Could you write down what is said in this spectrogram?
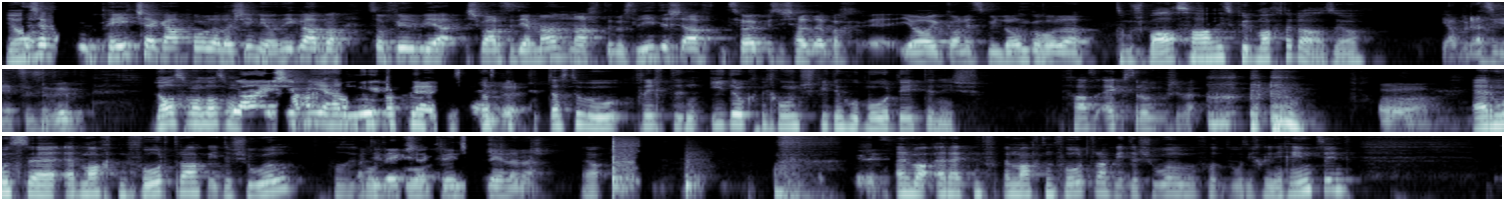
Ja, Das ist einfach ein Paycheck abholen wahrscheinlich. Und ich glaube, so viel wie Schwarze Diamant macht er aus Leidenschaft und so etwas ist halt einfach, äh, ja, ich kann jetzt meinen Lohn holen. zum Spaß haben, habe ich das Gefühl, macht er das, ja. Ja, aber das ist jetzt also wirklich... Lass mal, lass mal. Ja, ist in mir, haben nur Adam dass, Sandler. du, dass du vielleicht einen Eindruck bekommst, wie der Humor dort ist. Ich habe es extra aufgeschrieben. Oh, Er, muss, äh, er macht einen Vortrag in der Schule. Wo, die legst du Cringe-Brillen. Ja. Er, er, hat er macht einen Vortrag in der Schule, wo, wo die kleinen Kinder sind.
